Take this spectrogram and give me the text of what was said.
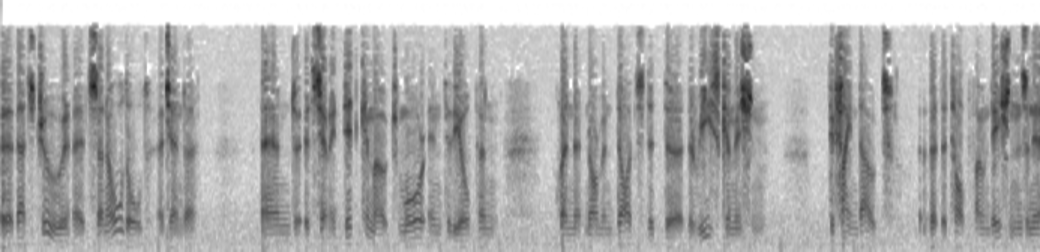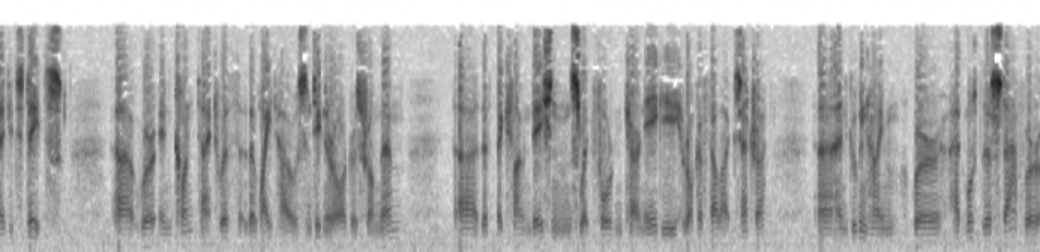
Uh, that's true. It's an old, old agenda. And it certainly did come out more into the open when Norman Dodds did the, the Reece Commission to find out that the top foundations in the United States uh, were in contact with the White House and taking their orders from them. Uh, the big foundations like Ford and Carnegie, Rockefeller, etc., uh, and Guggenheim were had most of their staff were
